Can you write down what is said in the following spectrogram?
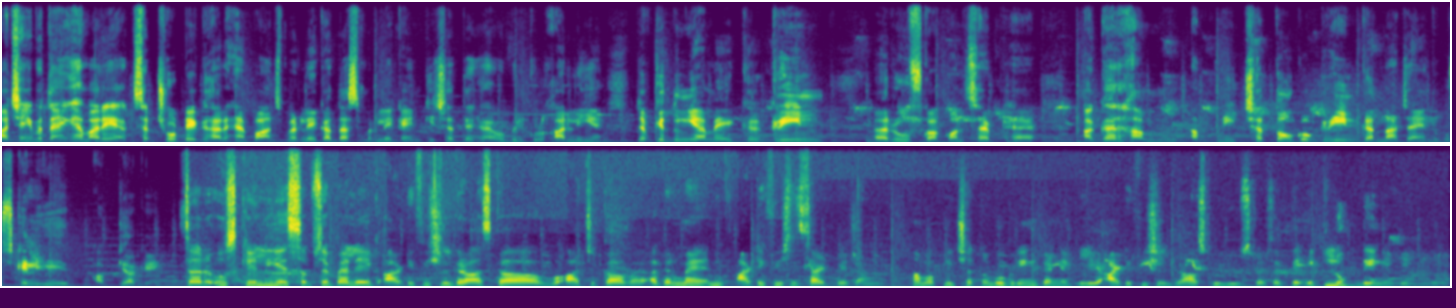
अच्छा ये बताएँगे हमारे अक्सर छोटे घर हैं, पाँच मरले का, दस मरले का, इनकी छतें जो है वो बिल्कुल खाली हैं, जबकि दुनिया में एक ग्रीन रूफ का कॉन्सेप्ट है। अगर हम अपनी छतों को ग्रीन करना चाहें तो उसके लिए आप क्या कहेंगे? सर, उसके लिए सबसे पहले एक आर्टिफिशियल ग्रास का वो आ चुका हुआ है। अगर मैं आर्टिफिशियल साइड पे जाऊँ, हम अपनी छतों को ग्रीन करने के लिए आर्टिफिशियल ग्रास को यूज़ कर सकते हैं, एक लुक देने के लिए।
